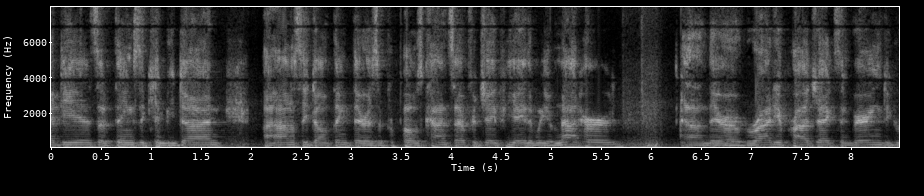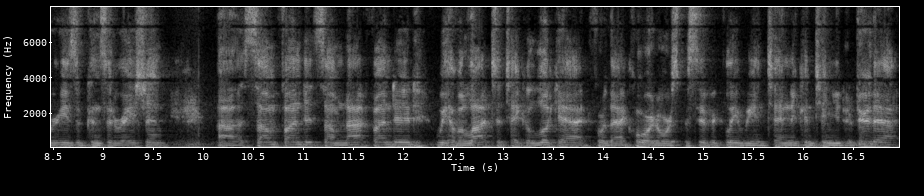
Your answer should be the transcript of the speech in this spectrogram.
ideas of things that can be done. I honestly don't think there is a proposed concept for JPA that we have not heard. Uh, there are a variety of projects in varying degrees of consideration, uh, some funded, some not funded. We have a lot to take a look at for that corridor specifically. We intend to continue to do that.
